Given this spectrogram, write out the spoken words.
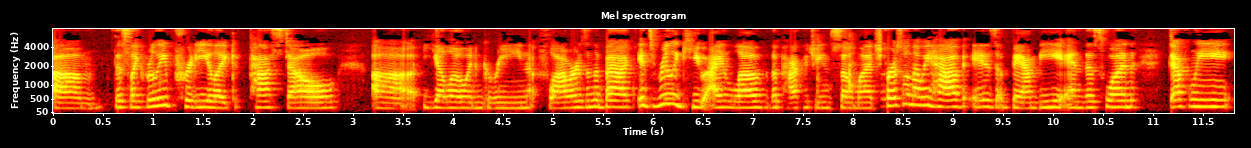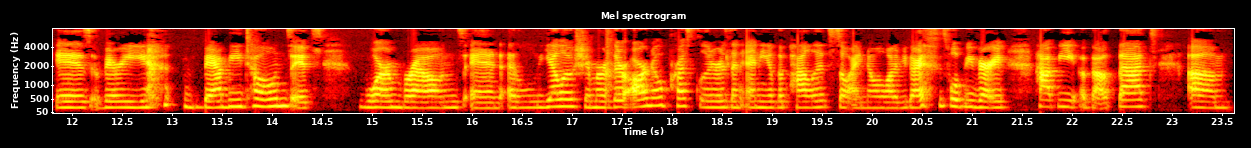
um, this like really pretty like pastel uh, yellow and green flowers in the back. It's really cute. I love the packaging so much. First one that we have is Bambi and this one definitely is very Bambi tones. It's warm browns and a yellow shimmer. There are no press glitters in any of the palettes so I know a lot of you guys will be very happy about that. Um,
